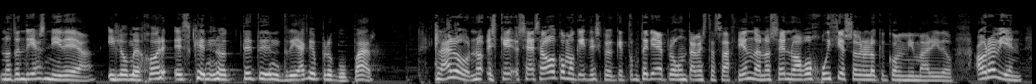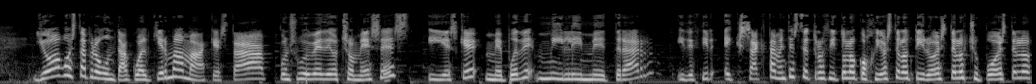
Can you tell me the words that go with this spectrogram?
no tendrías ni idea. Y lo mejor es que no te tendría que preocupar. Claro, no, es que, o sea, es algo como que dices, pero qué tontería de pregunta me estás haciendo, no sé, no hago juicio sobre lo que come mi marido. Ahora bien, yo hago esta pregunta a cualquier mamá que está con su bebé de ocho meses y es que me puede milimetrar y decir exactamente este trocito lo cogió, este lo tiró, este lo chupó, este lo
